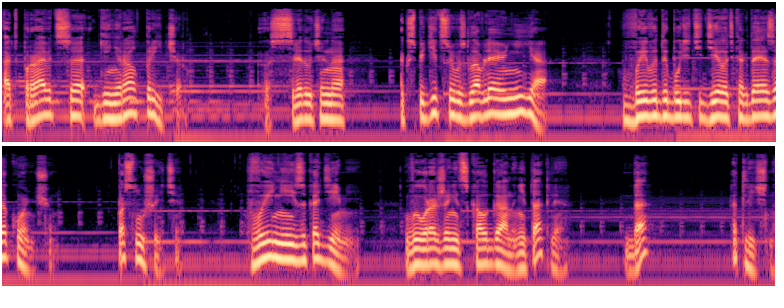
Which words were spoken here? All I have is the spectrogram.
отправится генерал Притчер». Следовательно, экспедицию возглавляю не я. Выводы будете делать, когда я закончу. Послушайте, вы не из Академии. Вы уроженец Колгана, не так ли? Да? Отлично.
